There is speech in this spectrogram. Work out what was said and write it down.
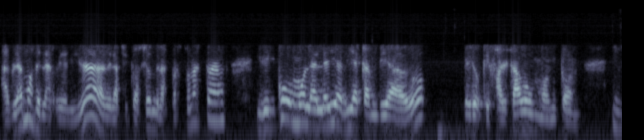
Hablamos de la realidad de la situación de las personas trans y de cómo la ley había cambiado, pero que faltaba un montón. Y,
